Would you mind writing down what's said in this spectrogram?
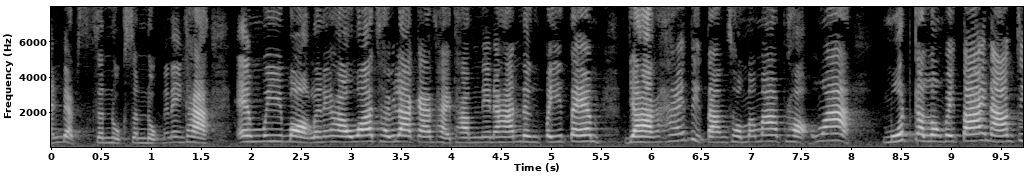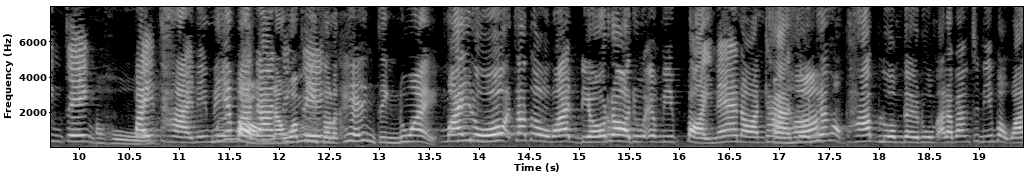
นซ์แบบสนุกสนุกนั่นเองค่ะ MV บอกเลยนะคะว่าใช้เวลาการถ่ายทำเนี่ยนะคะหนึ่งปีเต็ม อยากให้ติดตามชมมากๆ เพราะว่า มุดกันลงไปใต้น้ำจริงโอ้โห ไปถ่ายในเมืนี่องอย่าบอกบาดาลนะจว่ามีริงจๆ ระเข้จริง ๆ ด้วย ไม่รู้เจ้าตัวบอกว่าเดี๋ยวรอดู MV ปล่อยแน่นอนค่ะ อ่าฮะส่วนเรื่องของภาพรวมโดยรวมอัลบั้มชุดนี้บอกว่า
